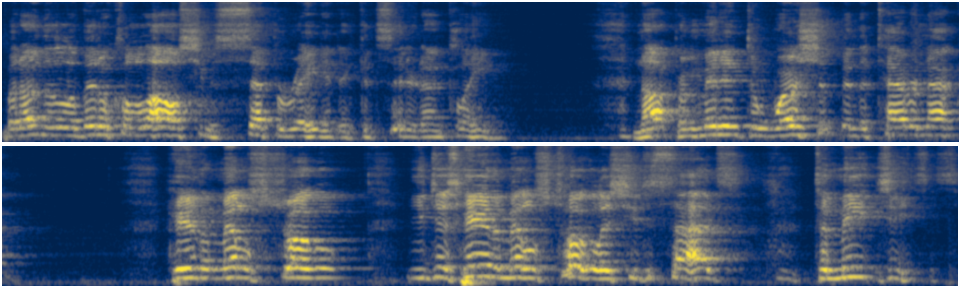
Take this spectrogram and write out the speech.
But under the Levitical law, she was separated and considered unclean, not permitted to worship in the tabernacle. Hear the mental struggle. You just hear the mental struggle as she decides to meet Jesus.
